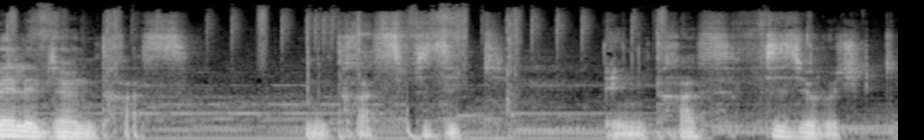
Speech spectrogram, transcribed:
bel et bien une trace. Une trace physique et une trace physiologique.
